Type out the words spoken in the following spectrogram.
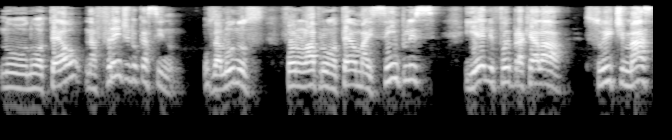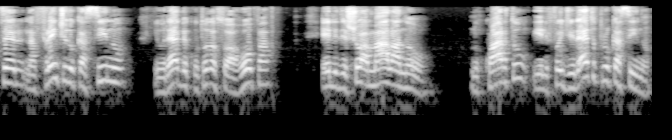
no, no hotel, na frente do cassino. Os alunos foram lá para um hotel mais simples e ele foi para aquela suíte master na frente do cassino. E o Rebbe, com toda a sua roupa, ele deixou a mala no, no quarto e ele foi direto para o cassino.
